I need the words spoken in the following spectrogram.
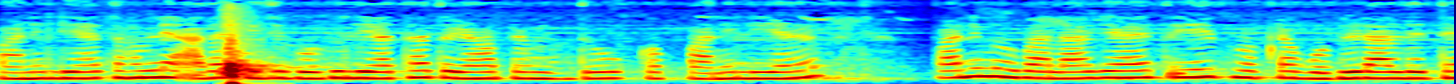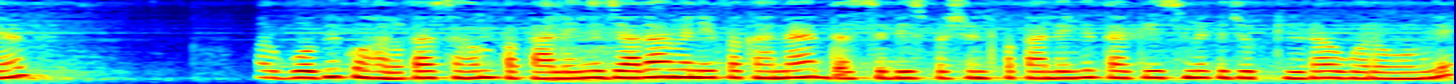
पानी लिया है। तो हमने आधा के जी गोभी लिया था तो यहाँ पे हम दो कप पानी लिए हैं। पानी में उबाल आ गया है तो यही हम अपना गोभी डाल देते हैं। और गोभी को हल्का सा हम पका लेंगे। ज़्यादा हमें नहीं पकाना है, दस से बीस परसेंट पका लेंगे, ताकि इसमें के जो कीड़ा वगैरह होंगे,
